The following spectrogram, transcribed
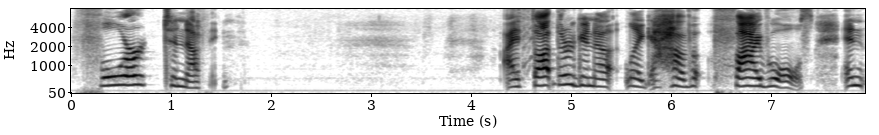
four to nothing. I thought they're gonna like have five goals, and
